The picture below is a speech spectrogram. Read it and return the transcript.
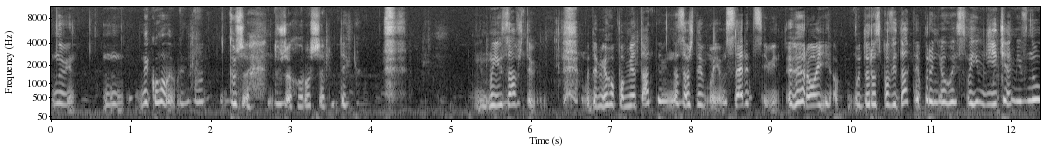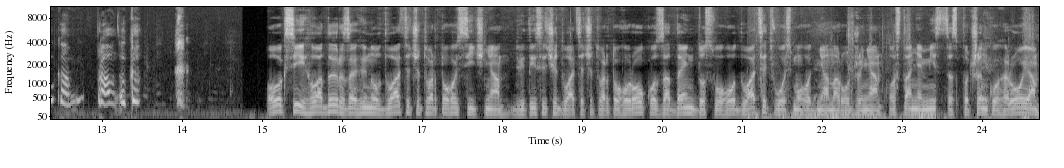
Ну він ніколи він був дуже, дуже хороша людина. Ми завжди будемо його пам'ятати. Він назавжди в моєму серці. Він герой. Я буду розповідати про нього і своїм дітям, і внукам, і правнукам. Олексій Гладир загинув 24 січня 2024 року за день до свого 28-го дня народження. Останнє місце спочинку героя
